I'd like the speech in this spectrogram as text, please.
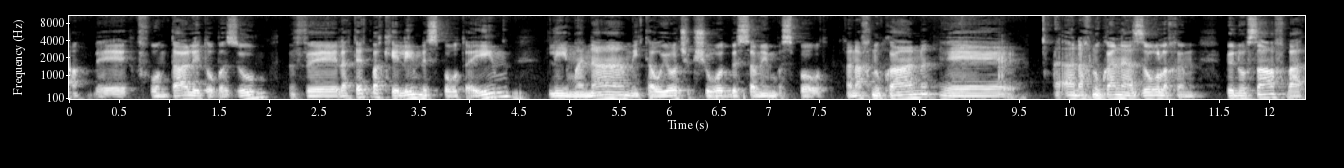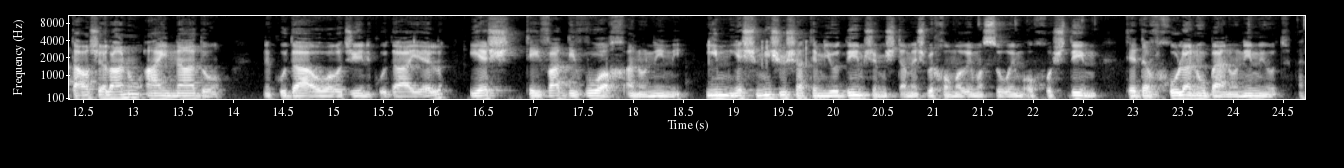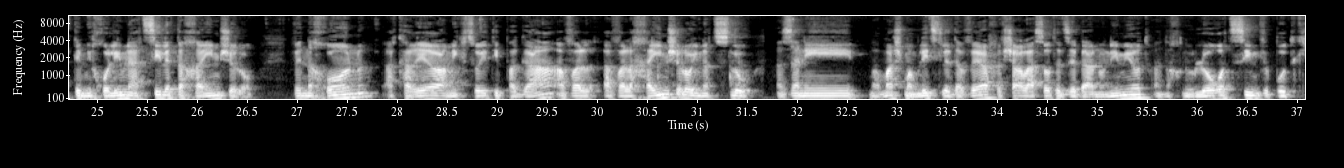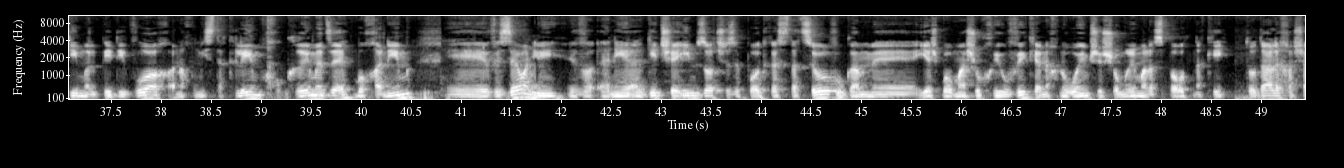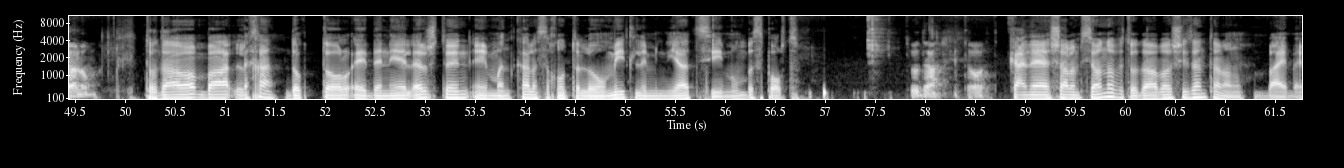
פרונטלית או בזום, ולתת בה כלים לספורטאים להימנע מטעויות שקשורות בסמים בספורט. אנחנו כאן, אה, אנחנו כאן לעזור לכם. בנוסף, באתר שלנו, inado.org.il, יש תיבת דיווח אנונימי. אם יש מישהו שאתם יודעים שמשתמש בחומרים אסורים או חושדים, תדווחו לנו באנונימיות. אתם יכולים להציל את החיים שלו. ונכון, הקריירה המקצועית תיפגע, אבל, אבל החיים שלו ינצלו. אז אני ממש ממליץ לדווח, אפשר לעשות את זה באנונימיות, אנחנו לא רצים ובודקים על פי דיווח, אנחנו מסתכלים, חוקרים את זה, בוחנים, אה, וזהו, אני, אני אגיד שעם זאת שזה פודקאסט עצוב, הוא גם, אה, יש בו משהו חיובי, כי אנחנו רואים ששומרים על הספורט נקי. תודה לך, שלום. תודה רבה לך, דוקטור אה, דניאל ארשטיין, מנכ"ל הסוכנות הלאומית למניעת סימום בספורט. תודה, להתראות. כאן שלום סיונו ותודה רבה שהזנת לנו, ביי ביי.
